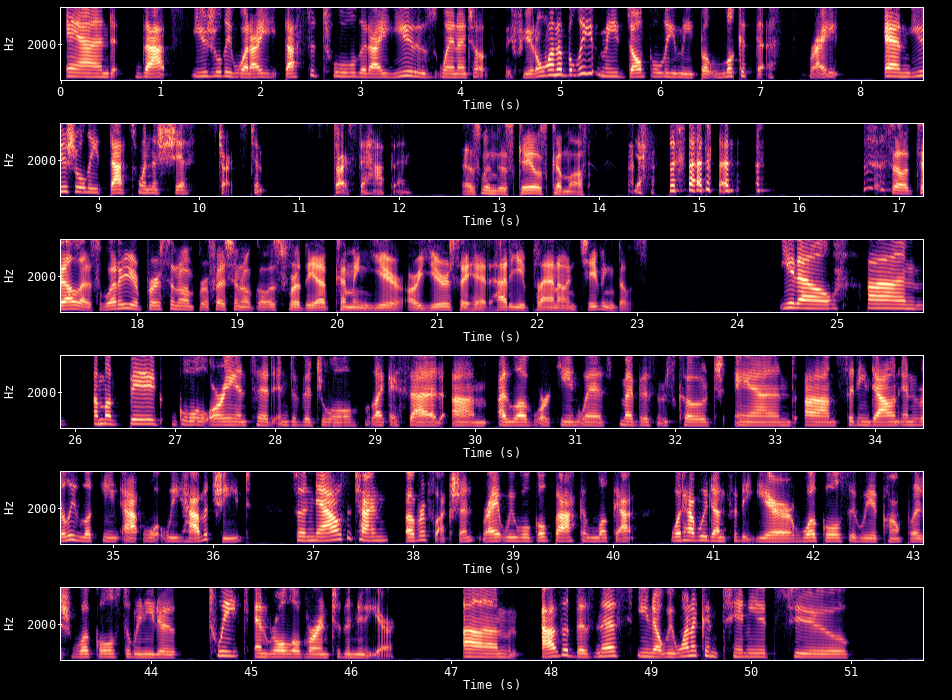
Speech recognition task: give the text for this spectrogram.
And that's usually what I, that's the tool that I use when I talk if you don't want to believe me, don't believe me, but look at this, right? And usually that's when the shift starts to, starts to happen. That's when the scales come off. Yeah. so tell us, what are your personal and professional goals for the upcoming year or years ahead? How do you plan on achieving those? You know, um, I'm a big goal oriented individual. Like I said, um, I love working with my business coach and um, sitting down and really looking at what we have achieved. So now's the time of reflection, right? We will go back and look at what have we done for the year? What goals did we accomplish? What goals do we need to tweak and roll over into the new year? Um, as a business, you know, we want to continue to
